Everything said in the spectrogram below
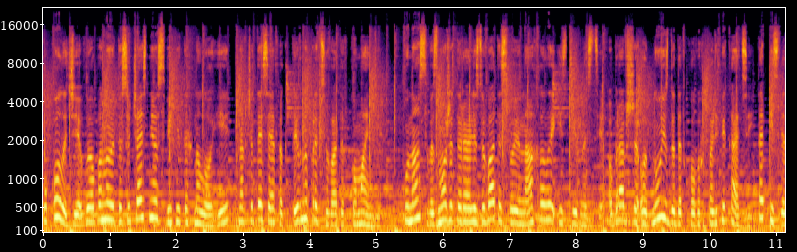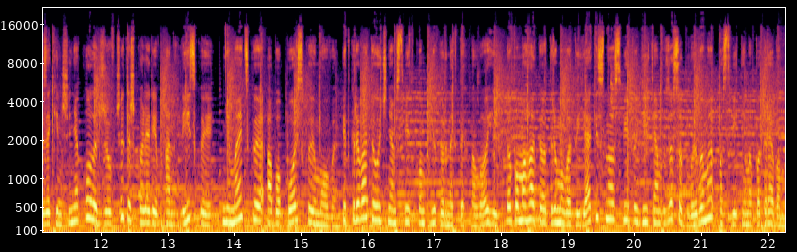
У коледжі ви опануєте сучасні освітні технології, навчитеся ефективно працювати в команді. У нас ви зможете реалізувати свої нахили і здібності, обравши одну із додаткових кваліфікацій, та після закінчення коледжу вчити школярів англійської, німецької або польської мови, відкривати учням світ комп'ютерних технологій, допомагати отримувати якісну освіту дітям з особливими освітніми потребами.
